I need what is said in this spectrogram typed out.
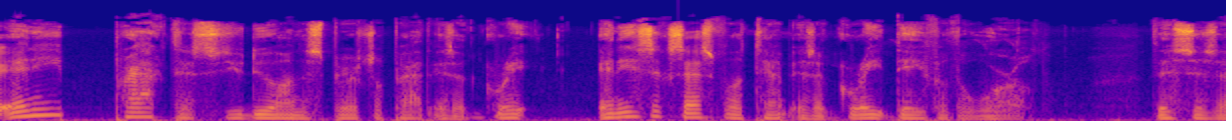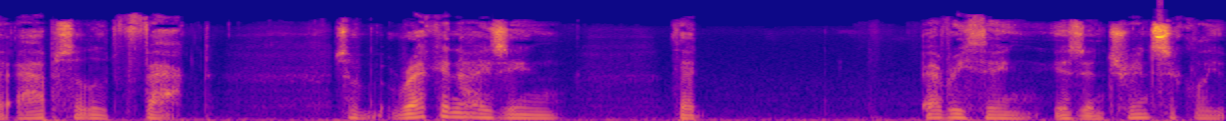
Any practice you do on the spiritual path is a great, any successful attempt is a great day for the world. This is an absolute fact. So recognizing everything is intrinsically,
